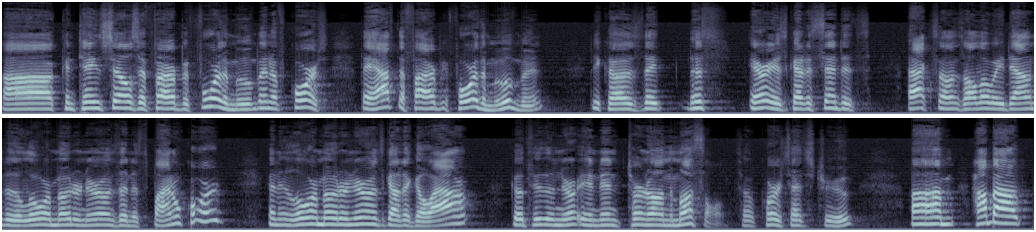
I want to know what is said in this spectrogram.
uh, contains cells that fire before the movement. Of course, they have to fire before the movement because they, this area has got to send its axons all the way down to the lower motor neurons in the spinal cord, and the lower motor neurons got to go out, go through the neur- and then turn on the muscle. So of course that's true. Um, how about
